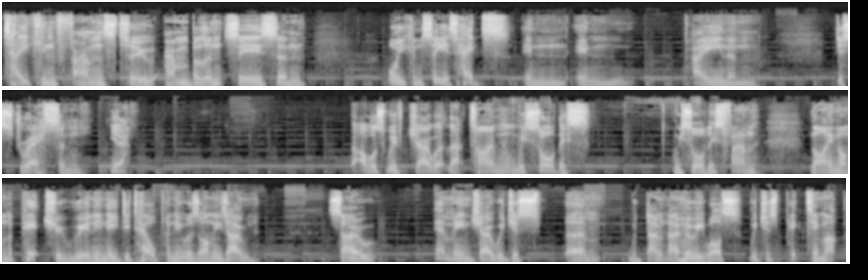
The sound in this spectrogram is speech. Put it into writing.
taking fans to ambulances and all you can see is heads in in pain and distress and yeah. I was with joe at that time and we saw this we saw this fan lying on the pitch who really needed help and he was on his own. So yeah me and joe we just um, we don't know who he was. We just picked him up.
